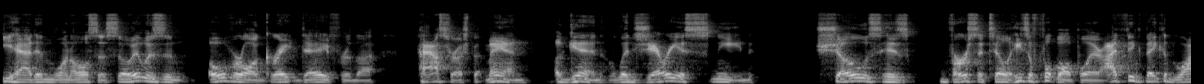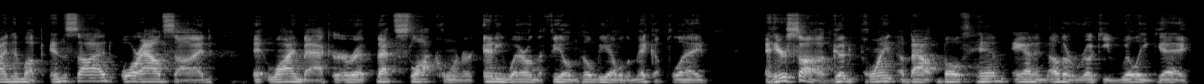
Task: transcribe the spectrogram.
he had him one also. So it was an overall great day for the pass rush. But man, again, L'Jarius Sneed shows his versatility. He's a football player. I think they could line him up inside or outside at linebacker or at that slot corner anywhere on the field, and he'll be able to make a play. And here's a good point about both him and another rookie, Willie Gay.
